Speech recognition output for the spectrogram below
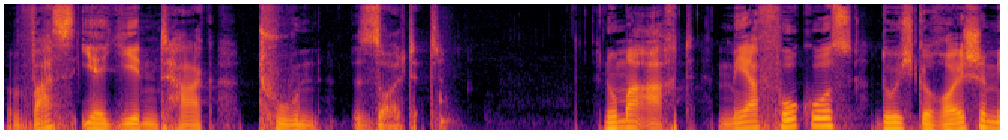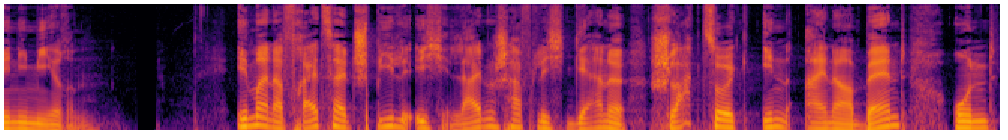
was ihr jeden Tag tun solltet. Nummer 8. Mehr Fokus durch Geräusche minimieren. In meiner Freizeit spiele ich leidenschaftlich gerne Schlagzeug in einer Band und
